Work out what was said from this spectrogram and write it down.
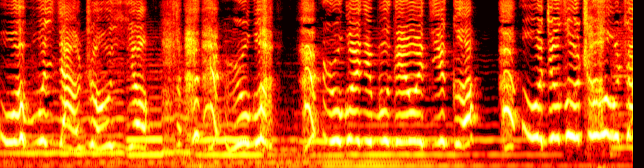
我不想重修。如果如果你不给我及格，我就从窗户上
